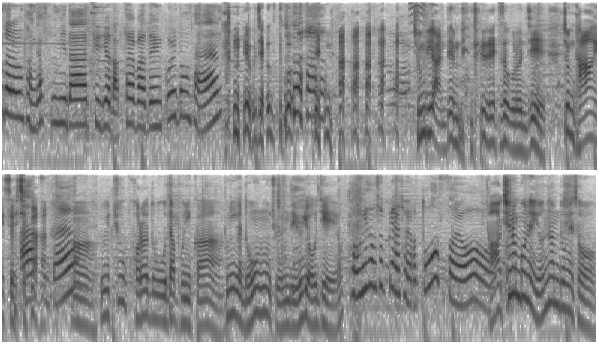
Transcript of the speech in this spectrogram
시청자 여러분 반갑습니다. 드디어 낙찰받은 꿀동산. 동네부자 흑도 준비 안 된 멘트를 해서 그런지 좀 당황했어요 제가 아, 진짜요? 어, 여기 쭉 걸어도 오다 보니까 분위기가 너무 좋은데 여기 어디예요? 경의선 숲길에 저희가 또 왔어요. 아 지난번에 연남동에서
